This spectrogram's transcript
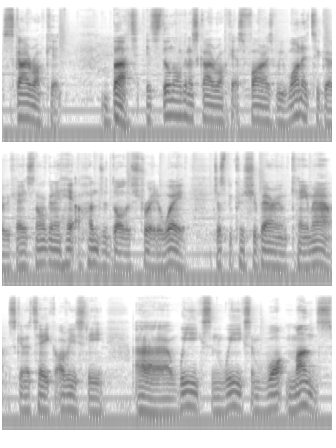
skyrocket, but it's still not going to skyrocket as far as we want it to go okay it's not going to hit $100 straight away just because Shibarium came out it's going to take obviously uh, weeks and weeks and what months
